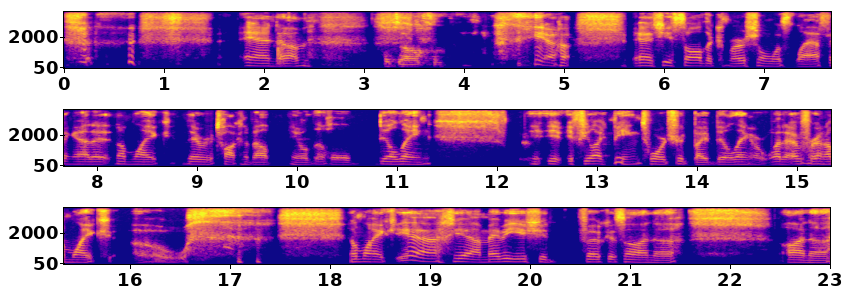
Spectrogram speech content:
and um, that's awesome. Yeah, and she saw the commercial was laughing at it, and I'm like, they were talking about you know the whole billing if you like being tortured by billing or whatever and i'm like oh i'm like yeah yeah maybe you should focus on uh on uh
